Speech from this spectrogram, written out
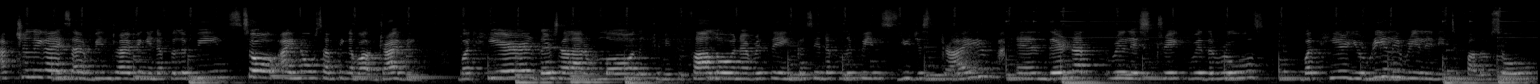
Actually guys, I've been driving in the Philippines so I know something about driving. But here, there's a lot of law that you need to follow and everything because in the Philippines, you just drive and they're not really strict with the rules. But here, you really, really need to follow. So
